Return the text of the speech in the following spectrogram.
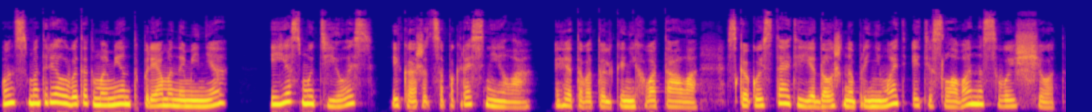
Он смотрел в этот момент прямо на меня, и я смутилась и, кажется, покраснела. Этого только не хватало. С какой стати я должна принимать эти слова на свой счет?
